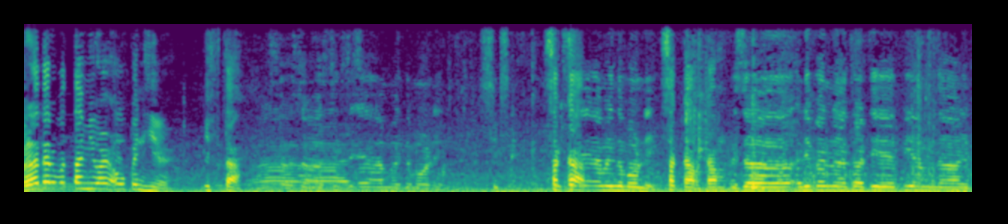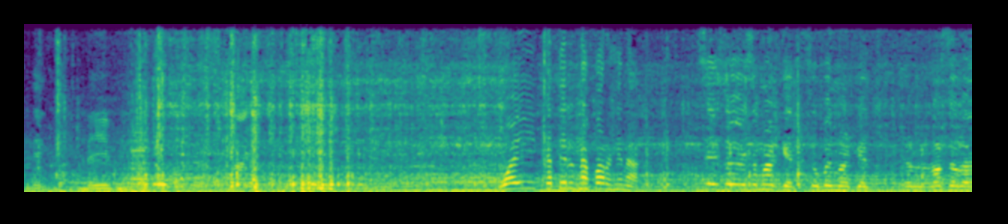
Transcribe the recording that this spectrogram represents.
Brother, what time you are open here? Ifta. So, so 6 a.m. in the morning. 6 6 a.m. in the morning. Sakar kam It's uh, 11.30 p.m. in the evening. in the evening. Why katir nafar hina? It's, it's, a, it's a market, it's open market. Lots of uh,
